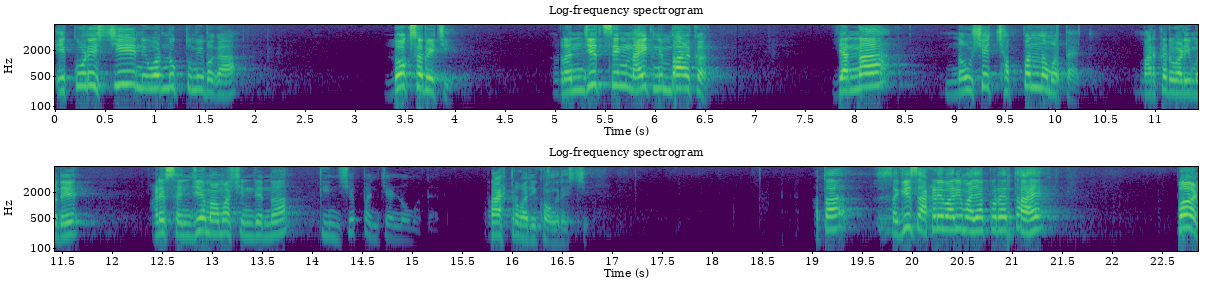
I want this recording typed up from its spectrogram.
एकोणीसची निवडणूक तुम्ही बघा. लोकसभेची. रणजित सिंग नाईक निंबाळकर यांना नऊशे छप्पन्न मत आहेत मार्केटवाडीमध्ये आणि संजय मामा शिंदेंना तीनशे पंच्याण्णव मत आहेत राष्ट्रवादी काँग्रेसची. आता सगळीच आकडेवारी माझ्यापर्यंत आहे. पण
